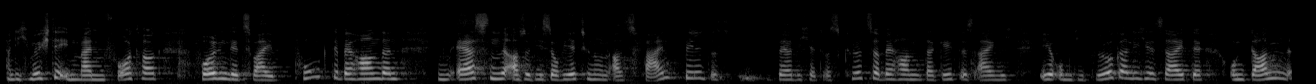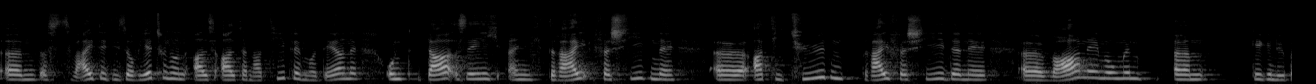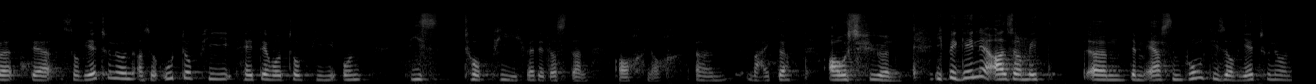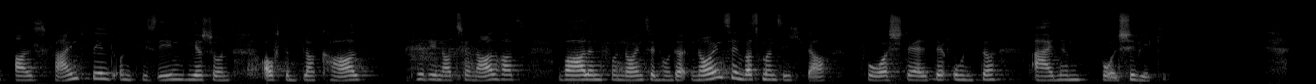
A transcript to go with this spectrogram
Und ich möchte in meinem Vortrag folgende zwei Punkte behandeln. Im ersten, also die Sowjetunion als Feindbild, das werde ich etwas kürzer behandeln. Da geht es eigentlich eher um die bürgerliche Seite. Und dann ähm, das Zweite, die Sowjetunion als alternative Moderne. Und da sehe ich eigentlich drei verschiedene äh, Attitüden, drei verschiedene äh, Wahrnehmungen ähm, gegenüber der Sowjetunion, also Utopie, Heterotopie und Dystopie. Ich werde das dann auch noch ähm, weiter ausführen. Ich beginne also mit ähm, dem ersten Punkt, die Sowjetunion als Feindbild. Und Sie sehen hier schon auf dem Plakat für die Nationalratswahlen von 1919, was man sich da vorstellte unter einem Bolschewiki.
